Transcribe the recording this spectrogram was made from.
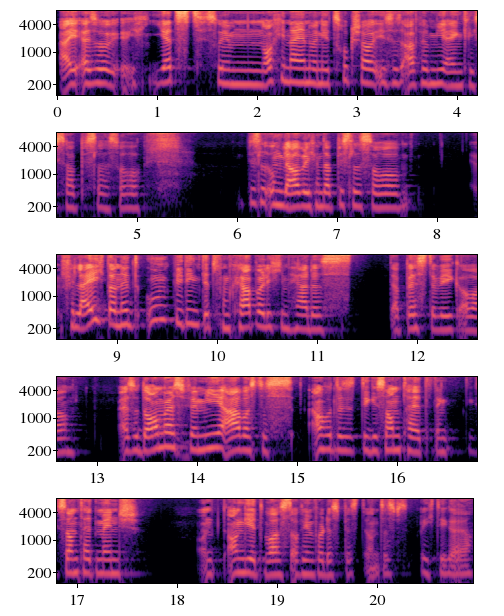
also jetzt so im Nachhinein, wenn ich zurückschaue, ist es auch für mich eigentlich so ein bisschen so, ein bisschen unglaublich und ein bisschen so, vielleicht auch nicht unbedingt jetzt vom Körperlichen her das, der beste Weg, aber also damals für mich auch was das, einfach das, die Gesamtheit, die, Gesamtheit Mensch und angeht, war es auf jeden Fall das Beste und das Wichtige, ja.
